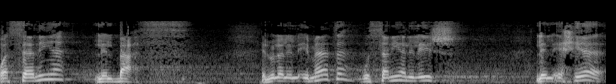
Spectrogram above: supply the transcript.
والثانية للبعث. الأولى للإماتة والثانية للإيش؟ للإحياء.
